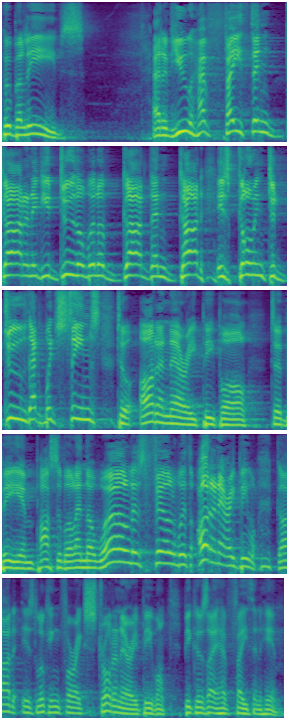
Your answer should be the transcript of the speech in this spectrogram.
who believes. And if you have faith in God and if you do the will of God, then God is going to do that which seems to ordinary people to be impossible. And the world is filled with ordinary people. God is looking for extraordinary people because they have faith in Him.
